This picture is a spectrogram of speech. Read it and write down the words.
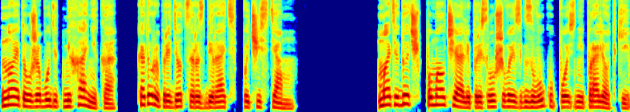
Но это уже будет механика, которую придется разбирать по частям. Мать и дочь помолчали, прислушиваясь к звуку поздней пролетки.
